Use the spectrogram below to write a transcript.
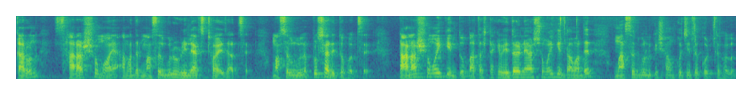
কারণ ছাড়ার সময় আমাদের মাসেলগুলো রিল্যাক্সড হয়ে যাচ্ছে। মাসেলগুলো প্রসারিত হচ্ছে। টানার সময় কিন্তু, বাতাসটাকে ভেতরে নেওয়ার সময় কিন্তু আমাদের মাসেলগুলোকে সংকুচিত করতে হলো।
